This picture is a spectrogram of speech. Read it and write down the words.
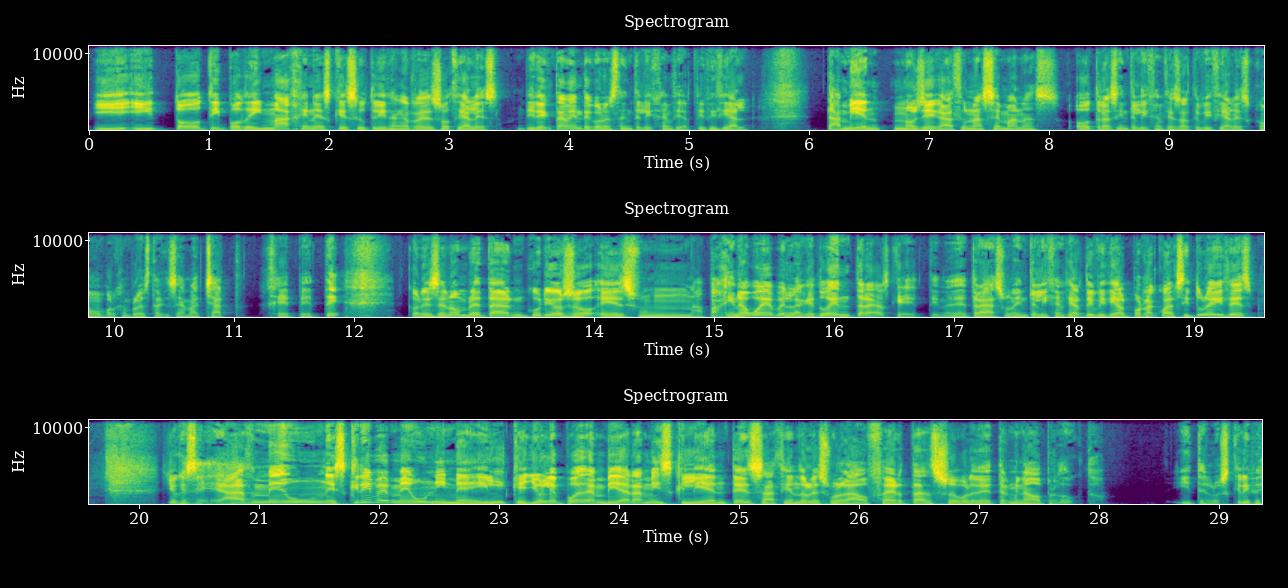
y, todo tipo de imágenes que se utilizan en redes sociales directamente con esta inteligencia artificial. También nos llega hace unas semanas otras inteligencias artificiales, como por ejemplo esta que se llama Chat GPT. Con ese nombre tan curioso, es una página web en la que tú entras, que tiene detrás una inteligencia artificial por la cual si tú le dices, yo qué sé, hazme un, escríbeme un email que yo le pueda enviar a mis clientes haciéndoles la oferta sobre determinado producto y te lo escribe.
